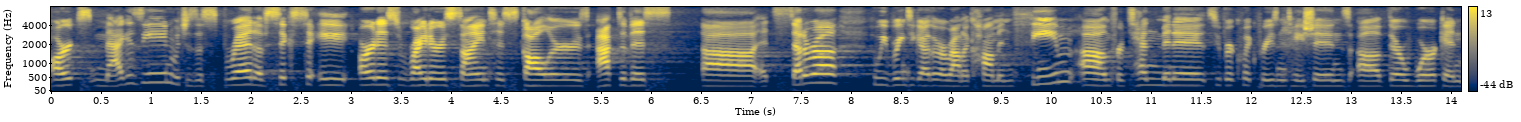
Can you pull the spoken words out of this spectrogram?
arts magazine, which is a spread of six to eight artists, writers, scientists, scholars, activists, uh, etc., who we bring together around a common theme um, for 10-minute, super quick presentations of their work and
